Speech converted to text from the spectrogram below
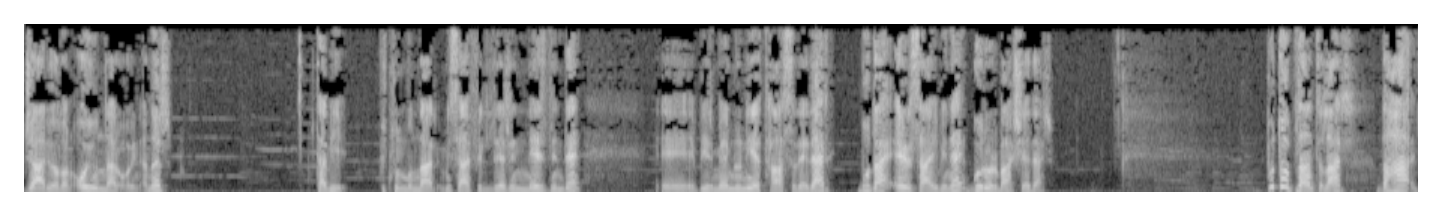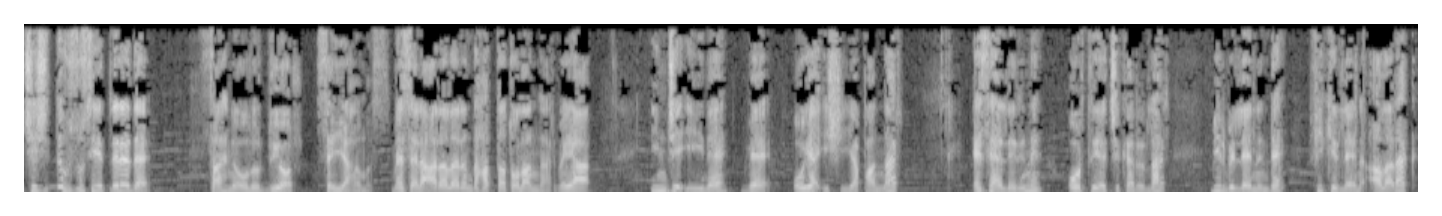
cari olan oyunlar oynanır. Tabi bütün bunlar misafirlerin nezdinde e, bir memnuniyet hasıl eder. Bu da ev sahibine gurur bahşeder. Bu toplantılar daha çeşitli hususiyetlere de sahne olur diyor seyyahımız. Mesela aralarında hattat olanlar veya ince iğne ve oya işi yapanlar eserlerini ortaya çıkarırlar. Birbirlerinin de fikirlerini alarak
